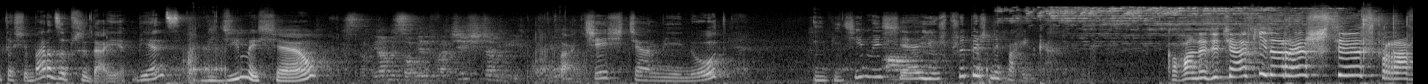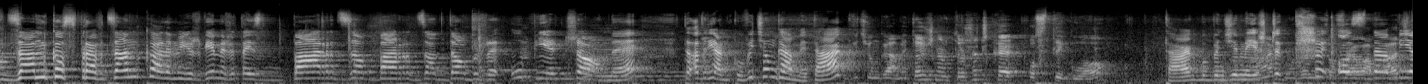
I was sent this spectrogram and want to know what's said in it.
i to się bardzo przydaje. Więc widzimy się Stawiamy sobie 20 minut. 20 minut i widzimy się już przy pysznych mafinkach. Kochane dzieciaki, nareszcie sprawdzanko, sprawdzanko, ale my już wiemy, że to jest bardzo, bardzo dobrze upieczone. To Adrianku, wyciągamy, tak? Wyciągamy. To już nam troszeczkę ostygło. Tak, bo będziemy jeszcze Tak, możemy to załapać, Także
